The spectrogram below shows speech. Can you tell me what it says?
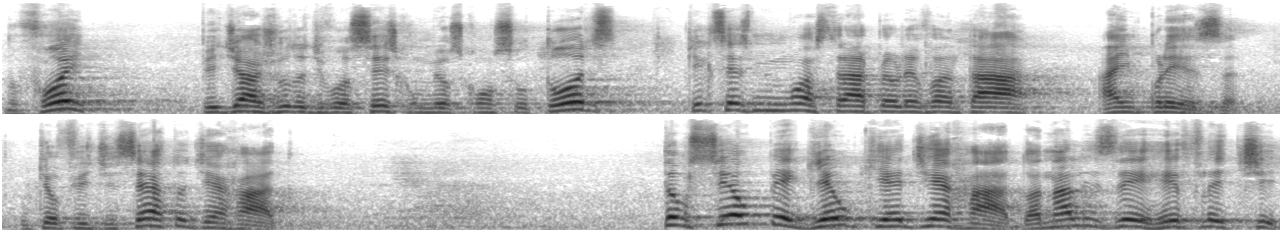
Não foi? Pedi ajuda de vocês como meus consultores. O que vocês me mostraram para eu levantar a empresa? O que eu fiz de certo ou de errado? Então, se eu peguei o que é de errado, analisei, refleti,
